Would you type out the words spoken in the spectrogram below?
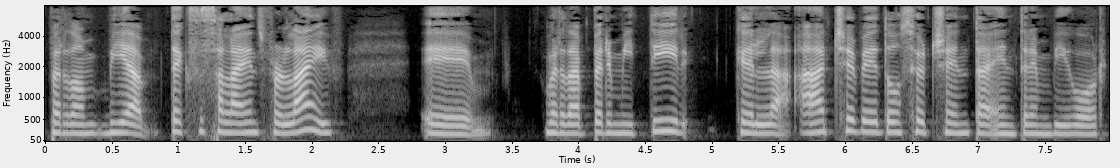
perdón, vía Texas Alliance for Life, eh, ¿verdad? Permitir que la HB 1280 entre en vigor,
